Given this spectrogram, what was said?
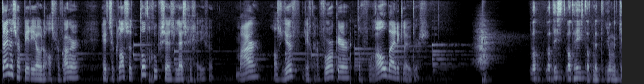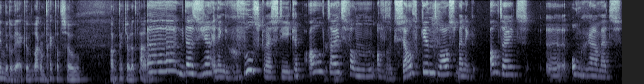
Tijdens haar periode als vervanger heeft ze klassen tot groep 6 lesgegeven. Maar als juf ligt haar voorkeur toch vooral bij de kleuters. Wat, wat, is, wat heeft dat met jonge kinderen werken? Waarom trekt dat zo... Waarom trekt jou dat aan? Eh, dat is ja, ik denk een gevoelskwestie. Ik heb altijd vanaf dat ik zelf kind was, ben ik altijd eh, omgegaan met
